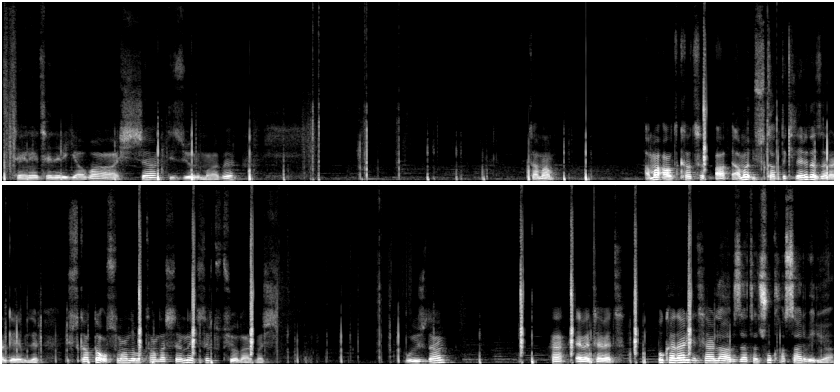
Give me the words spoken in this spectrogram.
TNT'leri yavaşça diziyorum abi. Tamam. Ama alt katı a- ama üst kattakilere de zarar gelebilir. Üst katta Osmanlı vatandaşlarını esir tutuyorlarmış. Bu yüzden Ha evet evet. Bu kadar yeterli abi zaten çok hasar veriyor.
